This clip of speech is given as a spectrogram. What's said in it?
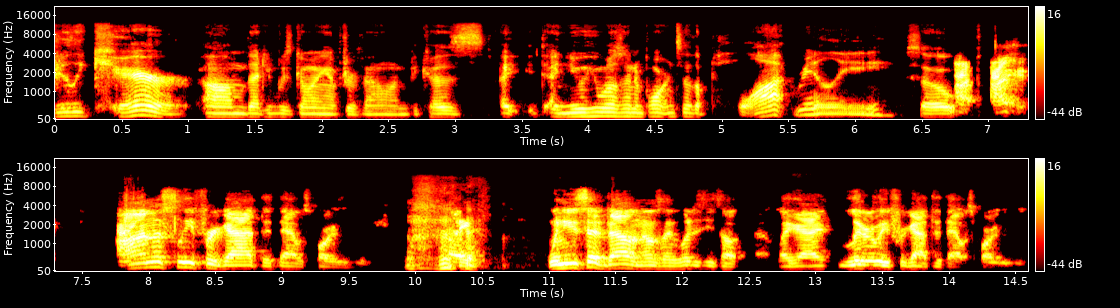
really care um, that he was going after Vallon because I I knew he wasn't important to the plot really. So I, I honestly forgot that that was part of the movie. Like when you said Vallon, I was like, what is he talking about? Like I literally forgot that that was part of the movie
